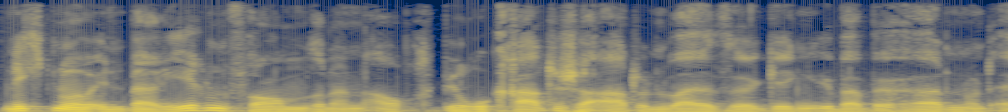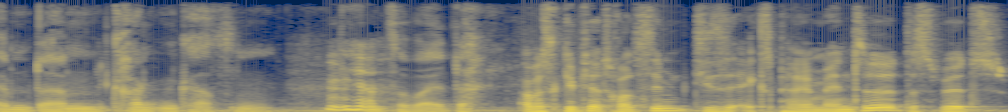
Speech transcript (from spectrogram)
nicht nur in Barrierenform, sondern auch bürokratischer Art und Weise gegenüber Behörden und Ämtern, Krankenkassen ja. und so weiter. Aber es gibt ja trotzdem diese Experimente, das wird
